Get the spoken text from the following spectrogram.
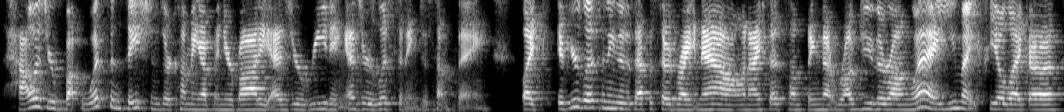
how is your, what sensations are coming up in your body as you're reading, as you're listening to something? Like if you're listening to this episode right now and I said something that rubbed you the wrong way, you might feel like a,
